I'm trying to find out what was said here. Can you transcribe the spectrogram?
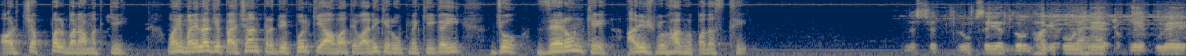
और चप्पल बरामद की। वहीं महिला की पहचान पृथ्वीपुर की आभा तिवारी के रूप में की गई, जो जेरोन के आयुष विभाग में पदस्थ थी। निश्चित रूप से यह दुर्भाग्यपूर्ण है, अपने पूरे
